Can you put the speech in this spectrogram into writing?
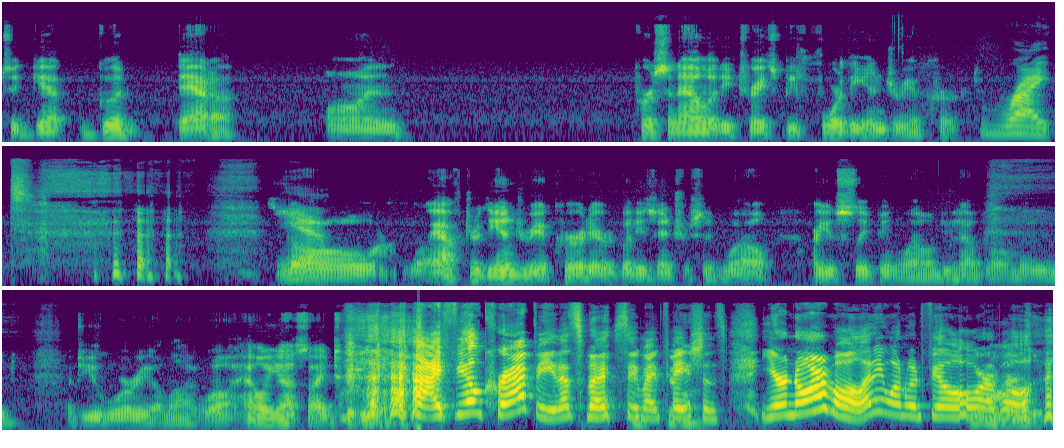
to get good data on personality traits before the injury occurred. right yeah So after the injury occurred, everybody's interested. Well, are you sleeping well? Do you have low mood? Do you worry a lot? Well, hell yes, I do. I feel crappy. That's what I say my patients. You're normal. Anyone would feel horrible. Yeah,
